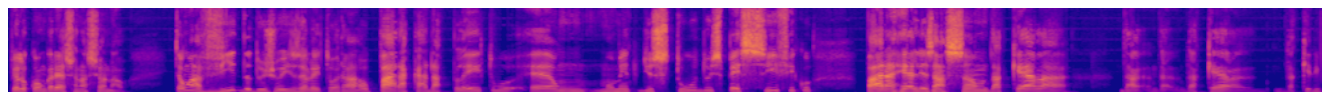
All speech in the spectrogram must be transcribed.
pelo Congresso Nacional. Então, a vida do juiz eleitoral, para cada pleito, é um momento de estudo específico para a realização daquela, da, da, daquela, daquele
